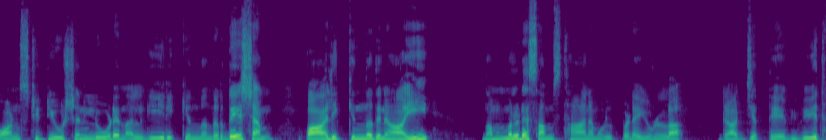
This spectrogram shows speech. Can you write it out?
കോൺസ്റ്റിറ്റ്യൂഷനിലൂടെ നൽകിയിരിക്കുന്ന നിർദ്ദേശം പാലിക്കുന്നതിനായി നമ്മളുടെ സംസ്ഥാനം ഉൾപ്പെടെയുള്ള രാജ്യത്തെ വിവിധ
